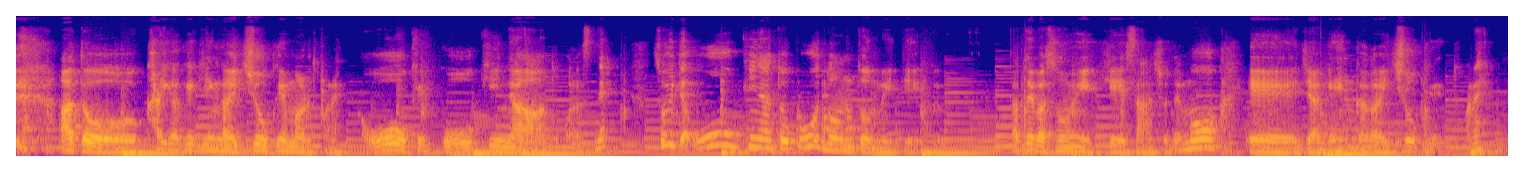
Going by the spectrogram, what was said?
あと、買掛金が1億円もあるとかね。おお、結構大きいなとかですね。そういった大きなとこをどんどん見ていく。例えば、損益計算書でも、えー、じゃあ原価が1億円とかね。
